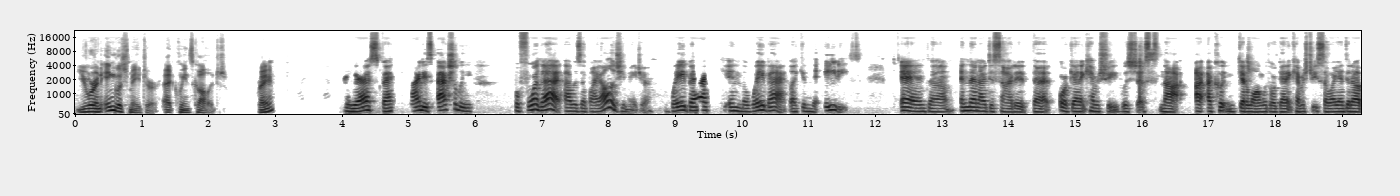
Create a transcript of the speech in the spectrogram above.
You were an English major at Queens College, right? Yes, back in the 90s. Actually, before that, I was a biology major way back in the way back, like in the 80s. And um, and then I decided that organic chemistry was just not I, I couldn't get along with organic chemistry. So I ended up,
